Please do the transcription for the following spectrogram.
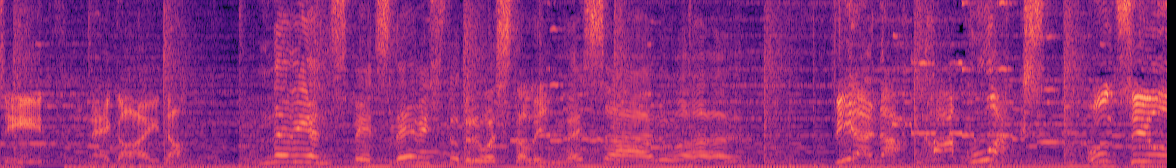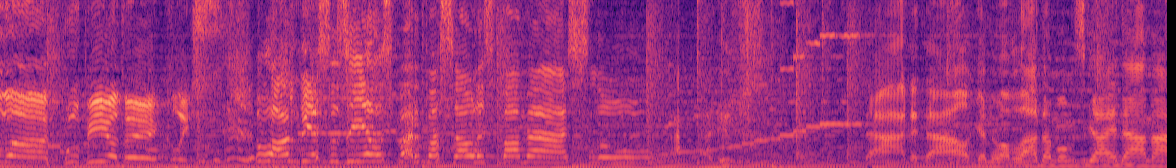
cīt, negaida. Neviens pēc tevis tu drostaliņ nesēro. Viena kā koks un cilvēku biedēklis. Vandies uz ielas par pasaules pamēslu. Tāda tā alga no vlada mums gaidāmā.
